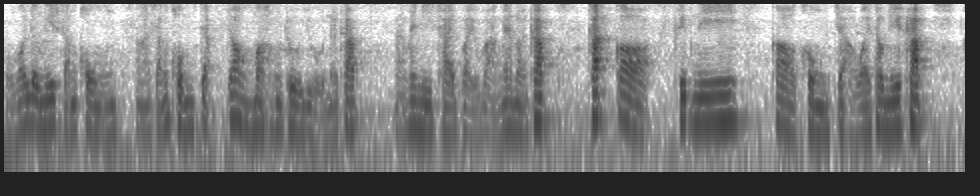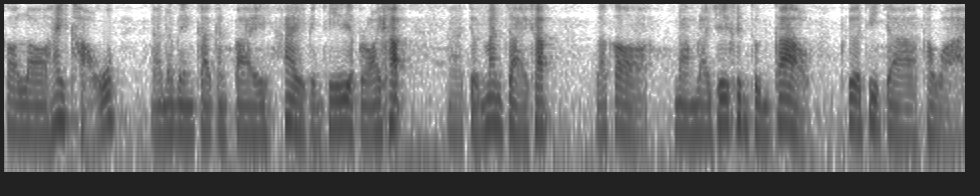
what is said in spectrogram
ผมว่าเรื่องนี้สังคมสังคมจับจ้องมองดูอยู่นะครับ ไม่มีใครปล่อยวางแน่นอนครับ ครับก็คลิปนี้ก็คงจะเอาไว้เท่านี้ครับ ก็รอให้เขานะดำเนินการกันไปให้เป็นที่เรียบร้อยครับจนมั่นใจครับ แล้วก็นำรายชื่อขึ้นทุนเก้าเพื่อที่จะถวาย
